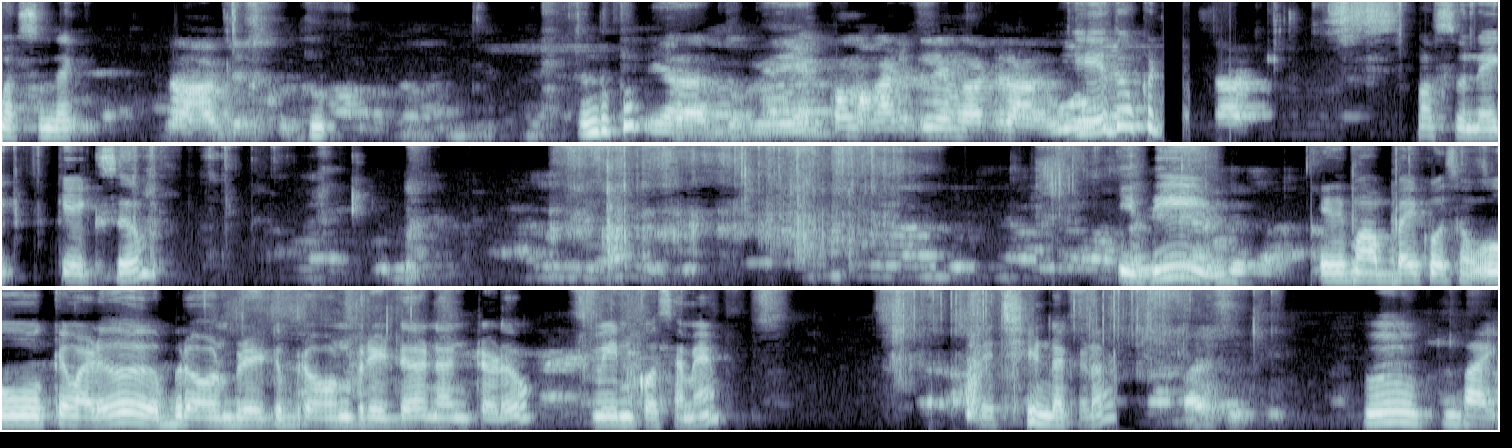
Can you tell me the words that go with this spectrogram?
మస్తున్నాయి ఎందుకు? ఏదో ఒకటి. కేక్స్. ఇది ఇది మా అబ్బాయి కోసం. ఊకే వాడు బ్రౌన్ బ్రెడ్ బ్రౌన్ బ్రెడ్ అని అంటాడు. వీని కోసమే. తెచ్చిండు అక్కడ. బాయ్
